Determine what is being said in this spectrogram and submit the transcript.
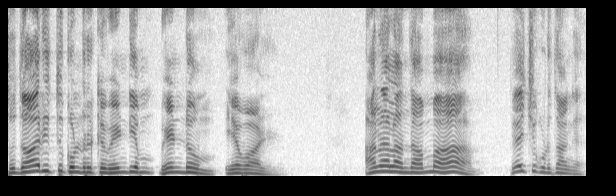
சுதாரித்து கொண்டிருக்க வேண்டிய வேண்டும் ஏவாள். ஆனால் அந்த அம்மா பேச்சு கொடுத்தாங்க.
